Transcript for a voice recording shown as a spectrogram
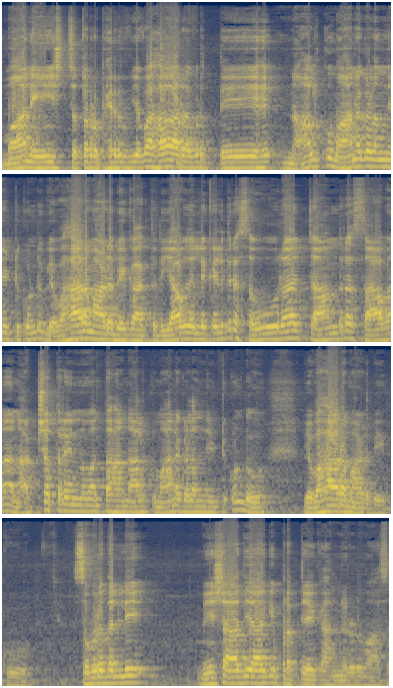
ಮಾನೇಶ್ಚತುರ್ಭಿರ್ವ್ಯವಹಾರ ವೃತ್ತೇ ನಾಲ್ಕು ಮಾನಗಳನ್ನು ಇಟ್ಟುಕೊಂಡು ವ್ಯವಹಾರ ಮಾಡಬೇಕಾಗ್ತದೆ. ಯಾವುದೆಲ್ಲ ಕೇಳಿದರೆ ಸೌರ, ಚಾಂದ್ರ, ಸಾವನ, ನಕ್ಷತ್ರ ಎನ್ನುವಂತಹ ನಾಲ್ಕು ಮಾನಗಳನ್ನು ಇಟ್ಟುಕೊಂಡು ವ್ಯವಹಾರ ಮಾಡಬೇಕು. ಸೌರದಲ್ಲಿ ಮೇಷಾದಿಯಾಗಿ ಪ್ರತ್ಯೇಕ ಹನ್ನೆರಡು ಮಾಸ,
